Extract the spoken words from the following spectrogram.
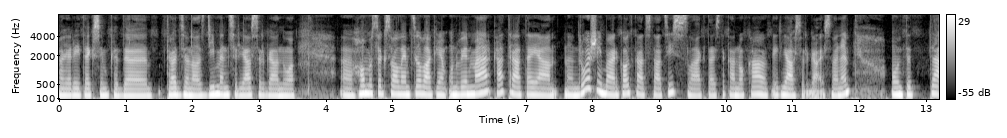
vai arī, teiksim, kad uh, tradicionālās ģimenes ir jāsargā no uh, homoseksuāliem cilvēkiem, un vienmēr katrā tajā drošībā ir kaut kāds tāds izslēgtais, tā kā no kā ir jāsargājas, vai ne? Un tad, tā,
